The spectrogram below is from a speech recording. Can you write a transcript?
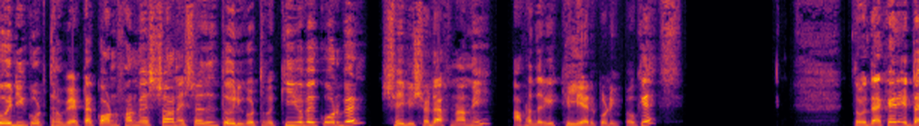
তৈরি করতে হবে, একটা কনফার্মেশন স্ট্র্যাটেজি তৈরি করতে হবে। কীভাবে করবেন? সেই বিষয়টা এখন আমি আপনাদেরকে ক্লিয়ার করি ওকে তো দেখেন, এটা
